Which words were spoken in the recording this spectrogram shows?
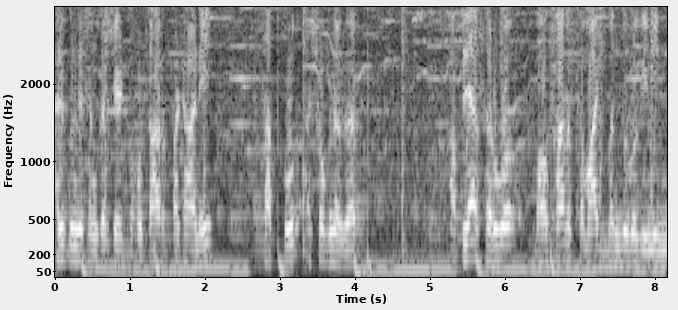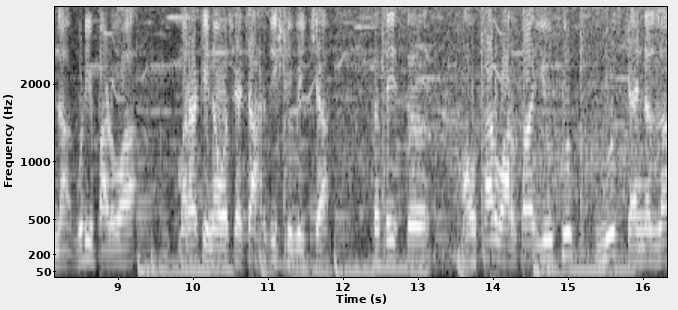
हरिकुंड शंकरशेठ भावसार पठाणे सातपूर अशोकनगर आपल्या सर्व भावसार समाज बंधू भगिनींना गुढीपाडवा मराठी नववर्षाच्या हार्दिक शुभेच्छा. तसेच भावसार वार्ता यूट्यूब न्यूज चॅनलला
